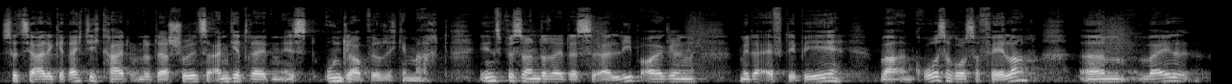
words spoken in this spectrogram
soziale Gerechtigkeit, unter der Schulz angetreten ist, unglaubwürdig gemacht. Insbesondere das äh, Liebäugeln mit der FDP war ein großer, großer Fehler, ähm, weil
